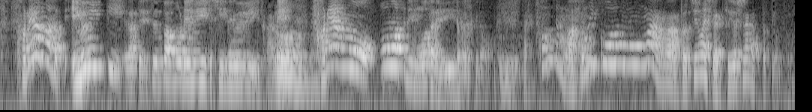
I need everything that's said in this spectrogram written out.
それはまあだって MVP、だってスーパーボール MVP とシーズン MVP ですからね。うんそれはもう大当たりも大当たりでいいところですけど、うんそんでもまあその以降もまあまあ途中までしか通用しなかったってことですね。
